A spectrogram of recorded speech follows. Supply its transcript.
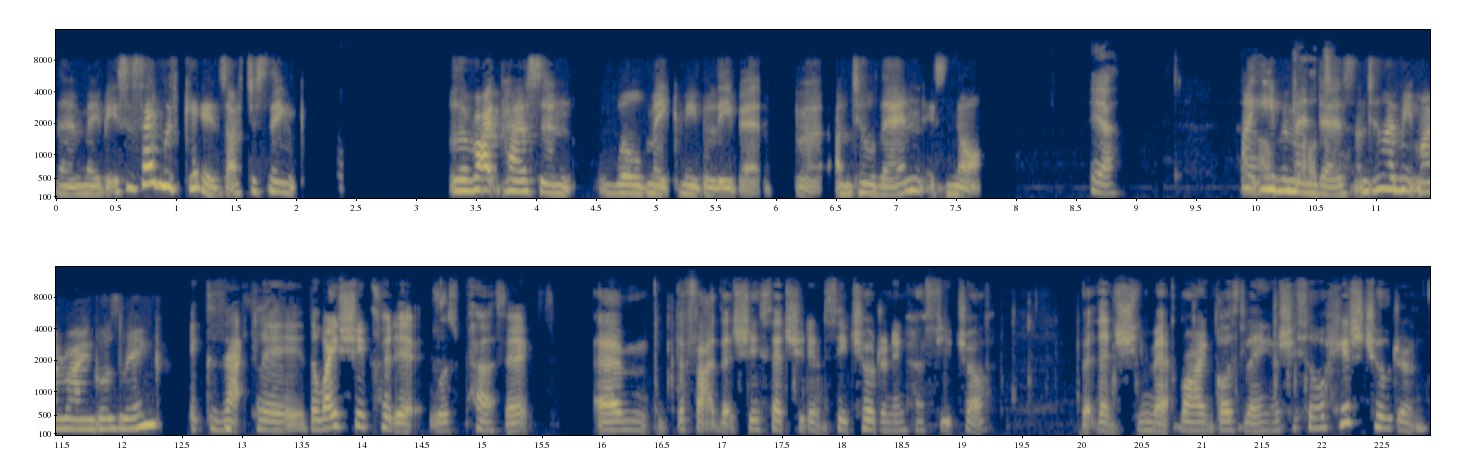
then maybe it's the same with kids. I just think the right person will make me believe it, but until then, it's not. Yeah. Like Oh, Eva God. Mendes, until I meet my Ryan Gosling. Exactly. The way she put it was perfect. Um, the fact that she said she didn't see children in her future, but then she met Ryan Gosling and she saw his children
